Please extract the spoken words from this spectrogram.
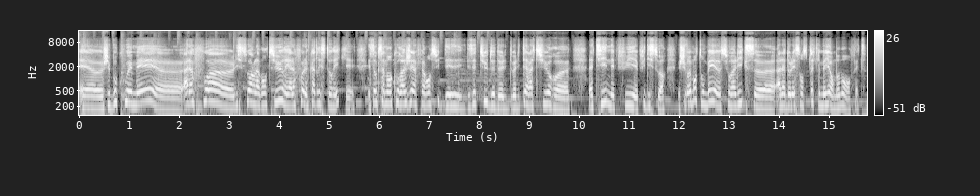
Et euh, j'ai beaucoup aimé euh, à la fois l'histoire, l'aventure et à la fois le cadre historique. Et, et donc ça m'a encouragé à faire ensuite des, des études de, de, littérature latine et puis, et puis d'histoire. Je suis vraiment tombée sur Alix à l'adolescence, peut-être le meilleur moment en fait.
